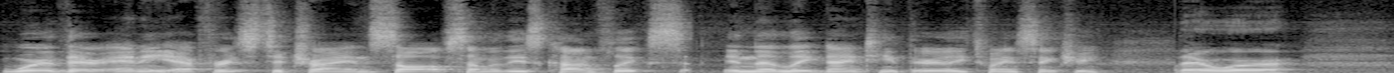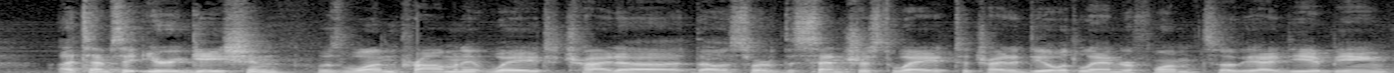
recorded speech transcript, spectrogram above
were there any efforts to try and solve some of these conflicts in the late 19th, early 20th century? There were attempts at irrigation was one prominent way to try to that was sort of the centrist way to try to deal with land reform so the idea being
